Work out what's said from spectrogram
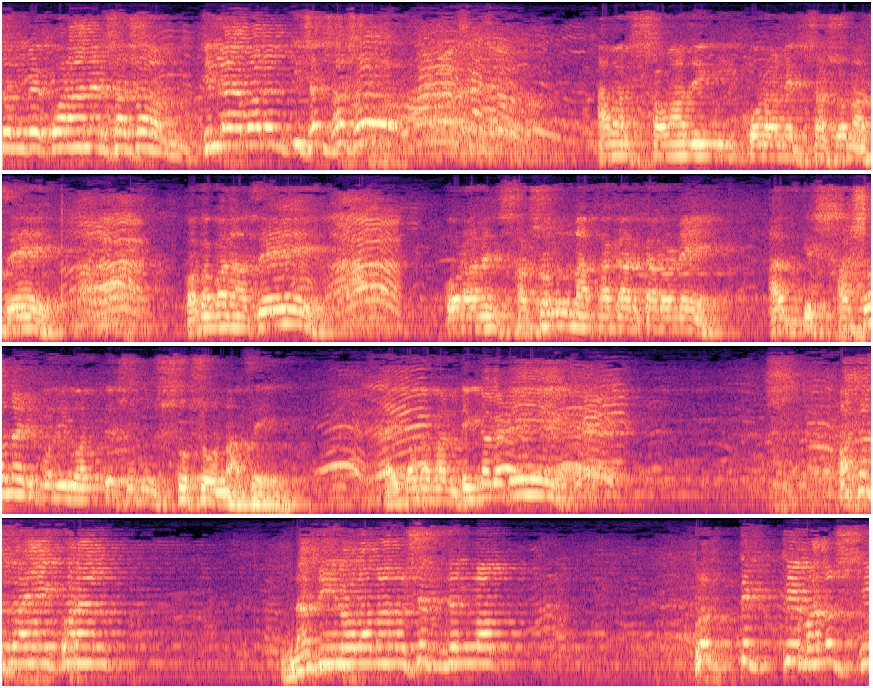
চলবে কোরআনের শাসন। চিল্লায় বলেন কিসের শাসন? আমার সমাজে কি কোরআনের শাসন আছে? কতক্ষণ আছে? কোরআনের শাসন না থাকার কারণে আজকে শাসনের পরিবর্তে শুধু শোষণ আছে। তাই কতক্ষণ ঠিক না বেটি? অথচ এই কোরআন নাজিল হলো মানুষের জন্য। প্রত্যেকটি মানুষকে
